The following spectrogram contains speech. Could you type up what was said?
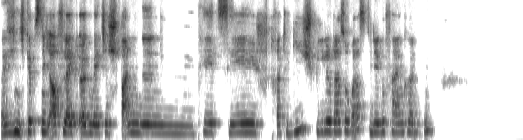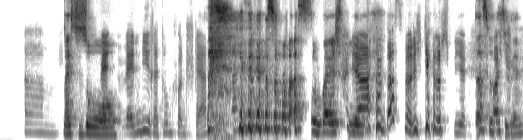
Weiß ich nicht, gibt es nicht auch vielleicht irgendwelche spannenden PC-Strategiespiele oder sowas, die dir gefallen könnten? Ähm, weißt du, so. Wenn, wenn die Rettung von Sternen. sowas zum Beispiel. Ja, das würde ich gerne spielen. Das würde ich gerne.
